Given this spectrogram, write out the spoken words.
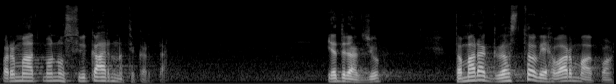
પરમાત્માનો સ્વીકાર નથી કરતા. યાદ રાખજો, તમારા ગ્રસ્થ વ્યવહારમાં પણ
